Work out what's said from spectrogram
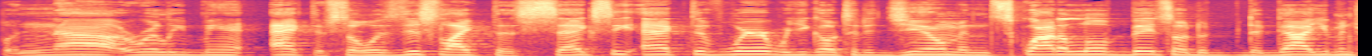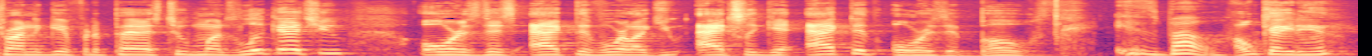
but not really being active. So is this like the sexy active wear where you go to the gym and squat a little bit so the, the guy you've been trying to get for the past two months look at you? Or is this active wear like you actually get active, or is it both? It's both. Okay, then.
